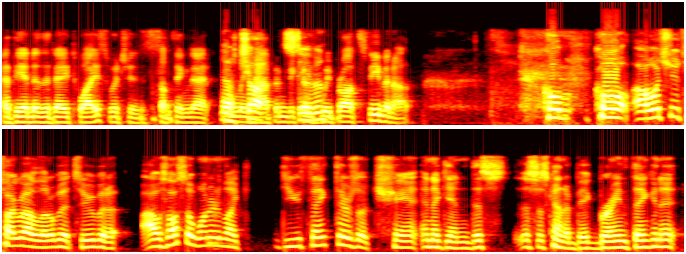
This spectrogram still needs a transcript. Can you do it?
at the end of the day twice, which is something that yeah, only happened because Stephen. we brought Stephen up. Cole, Cole, I want you to talk about a little bit too, but I was also wondering, like, do you think there's a chance? And again, this this is kind of big brain thinking it,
